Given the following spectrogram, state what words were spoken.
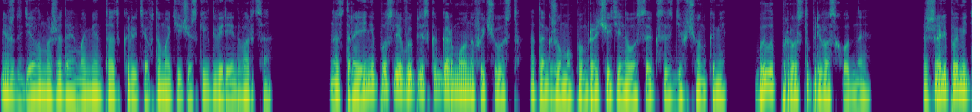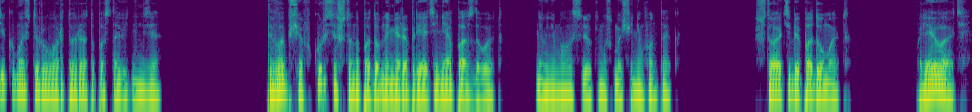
между делом ожидая момента открытия автоматических дверей дворца. Настроение после выплеска гормонов и чувств, а также умопомрачительного секса с девчонками, было просто превосходное. Жаль, памятник мастеру Вартуэрату поставить нельзя. «Ты вообще в курсе, что на подобные мероприятия не опаздывают?» не унималась с легким смущением Фонтек. «Что о тебе подумают?» «Плевать»,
